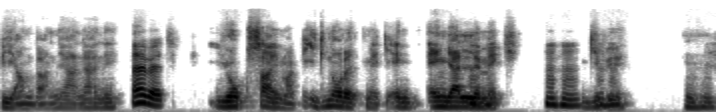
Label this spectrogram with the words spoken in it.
bir yandan yani hani evet. yok saymak, ignore etmek, en- engellemek Hı hı. Gibi. Hı hı.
